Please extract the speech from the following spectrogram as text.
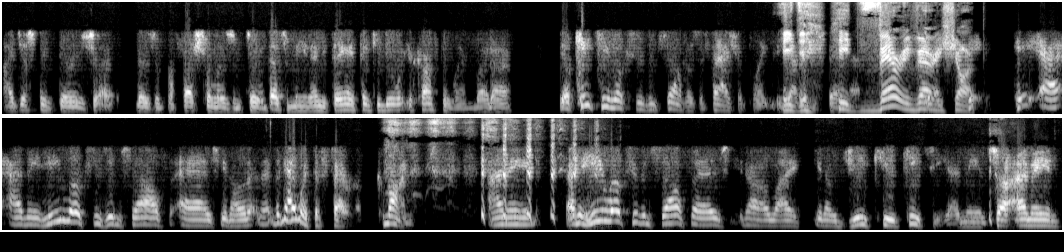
I just think there's a, there's a professionalism to it. it. Doesn't mean anything. I think you do what you're comfortable in. But uh, you know, Keattsy looks at himself as a fashion plate. He he's very very yeah. sharp. He, he I, I, mean, he looks at himself as you know the, the guy went to Ferrum. Come on. I mean, I mean, he looks at himself as you know, like you know, GQ Keattsy. I mean, so I mean,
